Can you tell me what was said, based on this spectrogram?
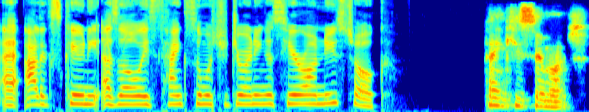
Uh, Alex Cooney, as always, thanks so much for joining us here on Newstalk. Thank you so much.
